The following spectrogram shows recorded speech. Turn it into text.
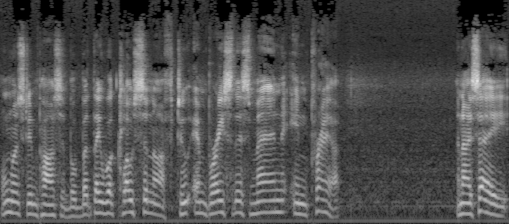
almost impossible, but they were close enough to embrace this man in prayer. And I say,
